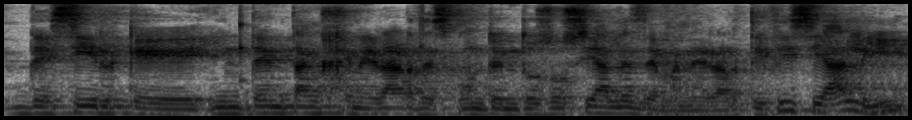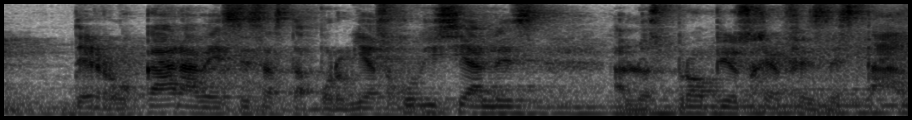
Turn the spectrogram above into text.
decir que intentan generar descontentos sociales de manera artificial y derrocar a veces hasta por vías judiciales a los propios jefes de Estado.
